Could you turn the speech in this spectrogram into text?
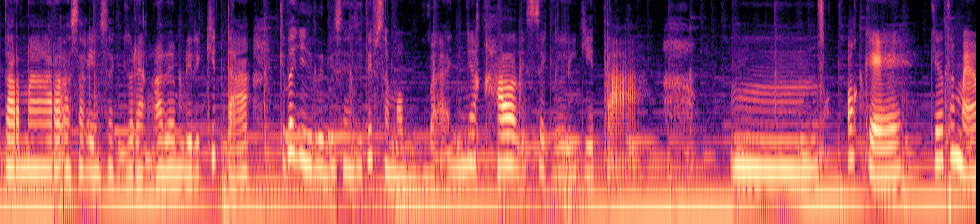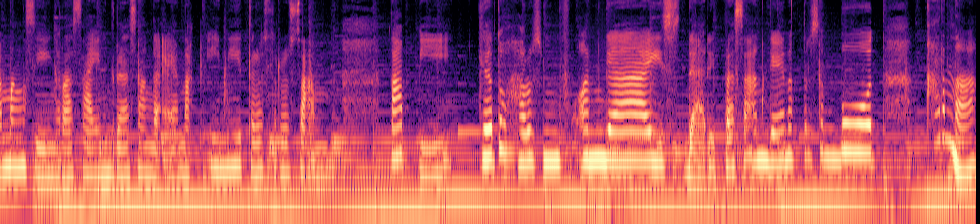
karena rasa insecure yang ada dalam diri kita, kita jadi lebih sensitif sama banyak hal di sekeliling kita. Hmm, oke, okay. kita memang sih ngerasain ngerasa nggak enak ini terus-terusan. Tapi kita tuh harus move on guys dari perasaan gak enak tersebut karena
